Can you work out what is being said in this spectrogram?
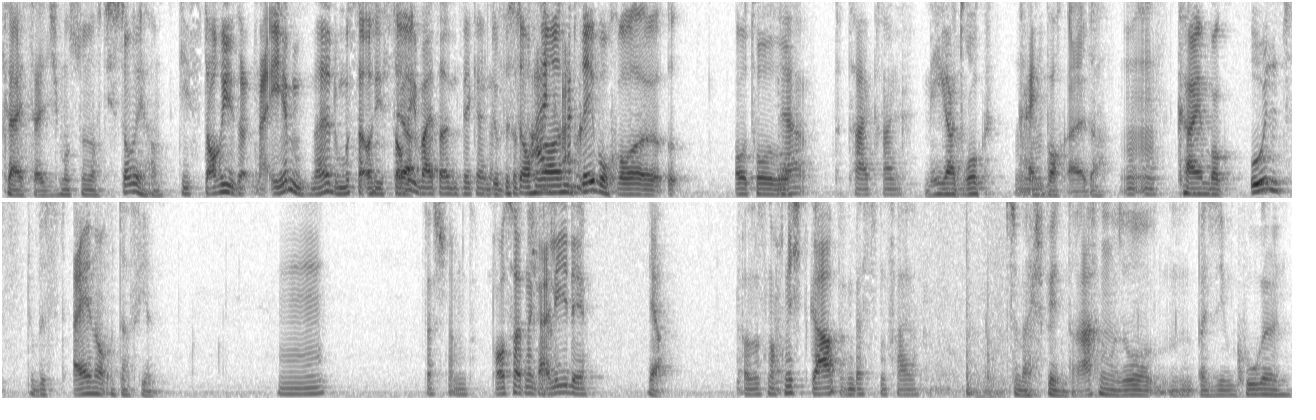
Gleichzeitig musst du noch die Story haben. Die Story, na eben, ne? Du musst da auch die Story Ja. weiterentwickeln. Du Das ist bist auch noch ein. Drehbuchautor. So. Ja, total krank. Mega Druck. Kein Bock, Alter. Kein Bock. Und du bist einer unter vielen. Das stimmt. Brauchst halt eine geile Idee. Ja. Was es noch nicht gab, im besten Fall. Zum Beispiel ein Drachen, so m, bei sieben Kugeln.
